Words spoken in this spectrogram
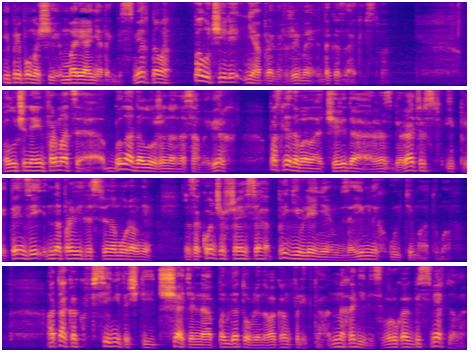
и при помощи марионеток Бессмертного получили неопровержимые доказательства. Полученная информация была доложена на самый верх, последовала череда разбирательств и претензий на правительственном уровне, закончившаяся предъявлением взаимных ультиматумов. А так как все ниточки тщательно подготовленного конфликта находились в руках бессмертного,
